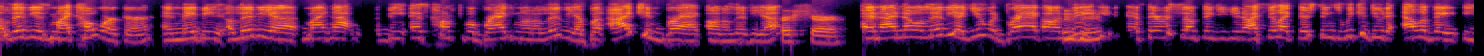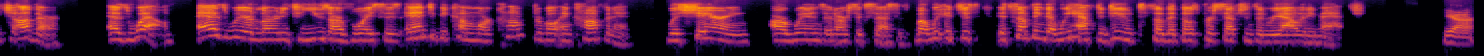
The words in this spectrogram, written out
Olivia is my coworker, and maybe Olivia might not be as comfortable bragging on Olivia, but I can brag on Olivia. For sure. And I know Olivia, you would brag on mm-hmm. me if there was something, you know, I feel like there's things we can do to elevate each other as well as we're learning to use our voices and to become more comfortable and confident with sharing our wins and our successes. But we it's just it's something that we have to do so that those perceptions and reality match. Yeah,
